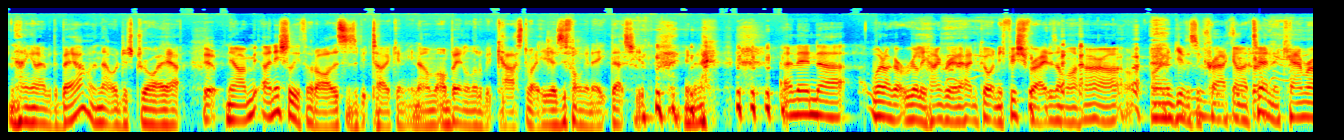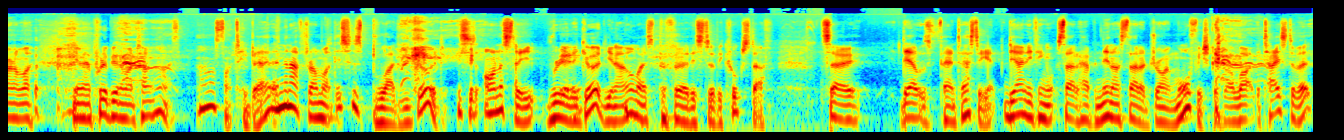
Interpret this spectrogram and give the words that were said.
and hang it over the bow, and that would just dry out. Yep. Now I initially thought, oh, this is a bit token. You know, I'm, I'm being a little bit castaway here, as if I'm going to eat that shit. You know. and then uh, when I got really hungry and I hadn't caught any fish for ages, I'm like, all right, I'm going to give this a crack. And I turned the camera and I'm like, you know, put a bit on my tongue. Oh, it's, oh, it's not too bad. And then after I'm like, this is bloody good. This is honestly really good. You know, I almost prefer this to the cooked stuff. So that was fantastic. The only thing that started happening then, I started drawing more fish because I liked the taste of it.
